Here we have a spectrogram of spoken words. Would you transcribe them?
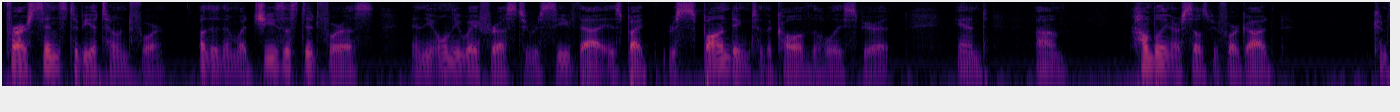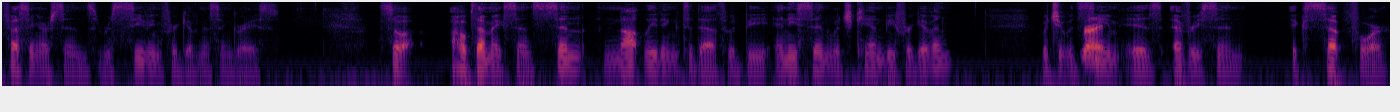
for our sins to be atoned for other than what Jesus did for us. And the only way for us to receive that is by responding to the call of the Holy Spirit and um, humbling ourselves before God, confessing our sins, receiving forgiveness and grace. So I hope that makes sense. Sin not leading to death would be any sin which can be forgiven, which it would right. seem is every sin except for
